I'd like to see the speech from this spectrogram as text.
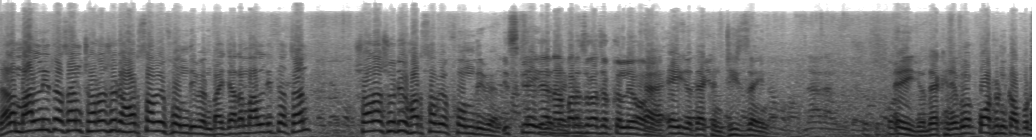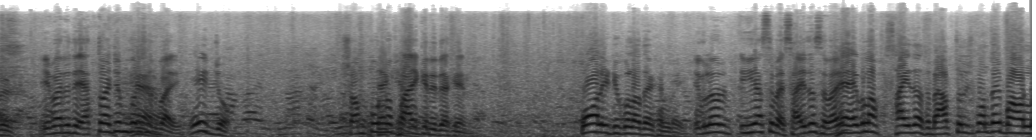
যারা মাল নিতে চান সরাসরি হোয়াটসঅ্যাপে ফোন দিবেন ভাই। যারা মাল নিতে চান সরাসরি হোয়াটসঅ্যাপে ফোন দিবেন। স্ক্রিনে নাম্বারে যোগাযোগ করলে হবে। হ্যাঁ এই যে দেখেন ডিজাইন এই যে দেখেন এগুলো কটন কাপড়ের। এবারে এত আইটেম করেছেন হ্যাঁ, ভাই এই যে। সম্পূর্ণ পাইকারি দেখেন। কোয়ালিটি গুলো দেখেন ভাই। এগুলোর ই আছে ভাই সাইজ আছে ভাই? হ্যাঁ এগুলো সাইজ আছে ভাই আটচল্লিশ পঞ্চাশ বাউন্ন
